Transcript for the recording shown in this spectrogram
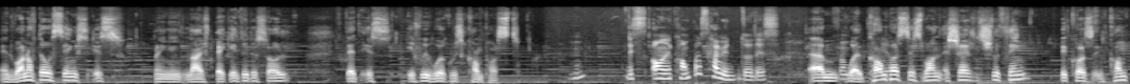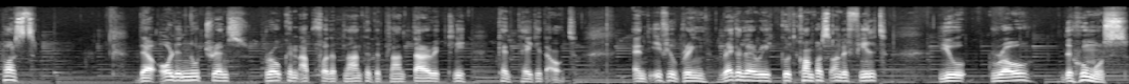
And one of those things is bringing life back into the soil. That is if we work with compost. This only compost? How you do this? Um, well, compost is one essential thing because in compost there are all the nutrients broken up for the plant that the plant directly can take it out. And if you bring regularly good compost on the field, you grow the humus.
